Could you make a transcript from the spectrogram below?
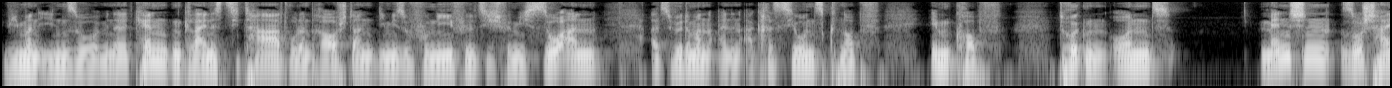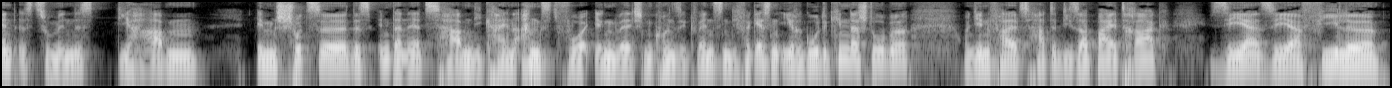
wie man ihn so im Internet kennt. Ein kleines Zitat, wo dann drauf stand, die Misophonie fühlt sich für mich so an, als würde man einen Aggressionsknopf im Kopf drücken. Und Menschen, so scheint es zumindest, die haben im Schutze des Internets haben die keine Angst vor irgendwelchen Konsequenzen. Die vergessen ihre gute Kinderstube. Und jedenfalls hatte dieser Beitrag sehr, sehr viele,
